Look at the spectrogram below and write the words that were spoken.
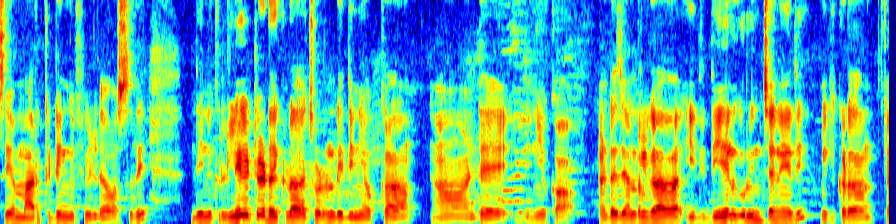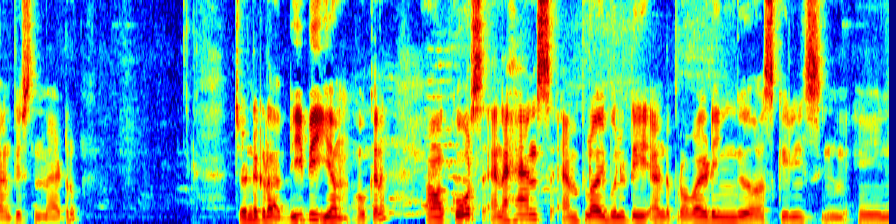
సేమ్ మార్కెటింగ్ ఫీల్డ్ వస్తుంది. దీనికి రిలేటెడ్ ఇక్కడ చూడండి దీని యొక్క అంటే దీని యొక్క అంటే జనరల్గా ఇది దేని గురించి అనేది మీకు ఇక్కడ కనిపిస్తుంది మ్యాటర్. చూడండి ఇక్కడ బీబీఎం ఓకేనా? Course enhance employability and providing skills in in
